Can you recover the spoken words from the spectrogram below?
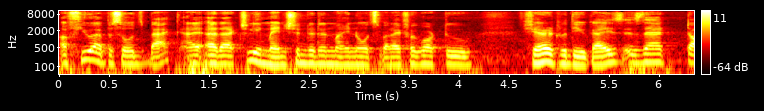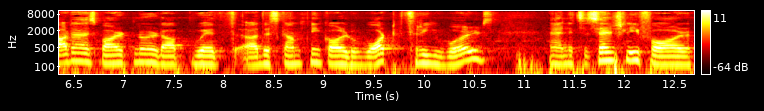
a few episodes back, I had actually mentioned it in my notes, but I forgot to share it with you guys, is that Tata has partnered up with uh, this company called What3Words, and it's essentially for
